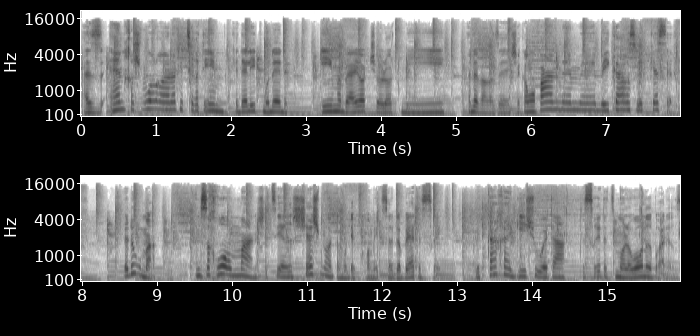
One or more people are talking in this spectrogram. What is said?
אז הן חשבו על רעיונות יצירתיים כדי להתמודד עם הבעיות שעולות מהדבר הזה, שכמובן הם אה, בעיקר סביב כסף. לדוגמה, הן שכרו אומן שצייר 600 עמודי קומיקס על גבי התסריט, וככה הגישו את התסריט עצמו לוורנר בראדרס.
